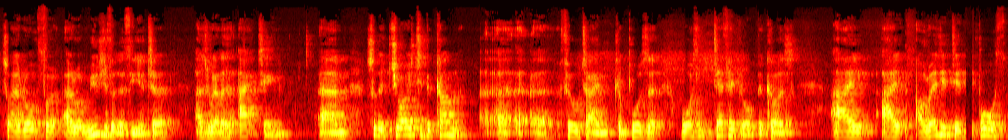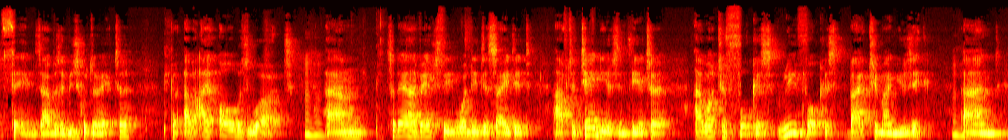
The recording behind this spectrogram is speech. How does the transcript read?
so I wrote for I wrote music for the theatre as well as acting. Um, so the choice to become a, a, a full-time composer wasn't difficult because I I already did both things. I was a musical director, but I, I always worked. Mm-hmm. Um, so then I eventually one day decided, after ten years in theatre, I want to focus, refocus back to my music, mm-hmm. and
